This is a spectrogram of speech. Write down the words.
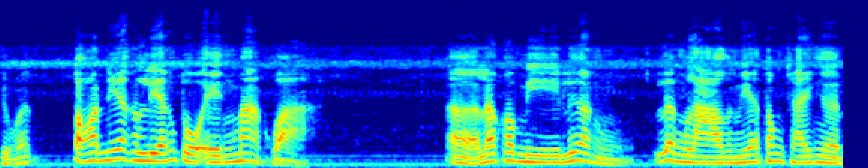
ถูกไหมตอนนี้ก็เลี้ยงตัวเองมากกว่า เออ แล้วก็มีเรื่องเรื่องราวตรงนี้ต้องใช้เงิน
